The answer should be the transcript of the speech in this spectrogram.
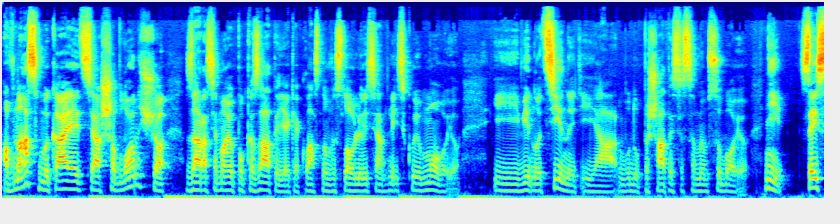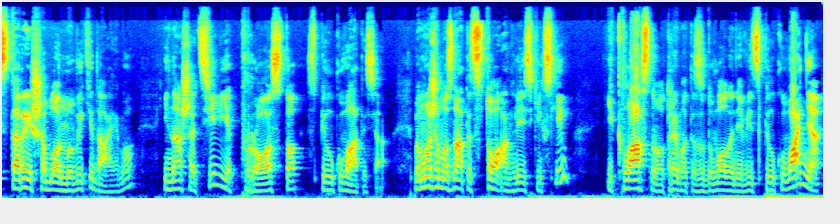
А в нас вмикається шаблон, що зараз я маю показати, як я класно висловлююся англійською мовою, і він оцінить, і я буду пишатися самим собою. Ні, цей старий шаблон ми викидаємо, і наша ціль є просто спілкуватися. Ми можемо знати 100 англійських слів і класно отримати задоволення від спілкування,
